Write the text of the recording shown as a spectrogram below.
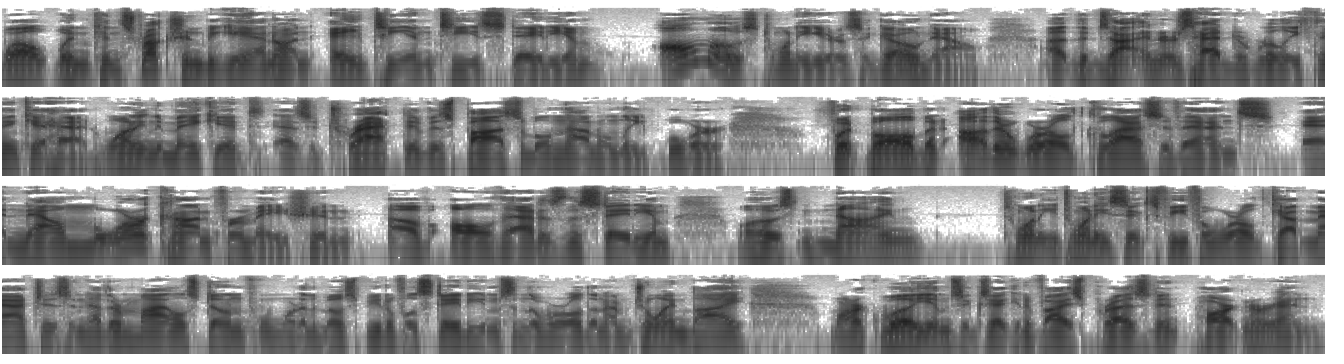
Well, when construction began on AT&T Stadium, almost 20 years ago now, uh, the designers had to really think ahead, wanting to make it as attractive as possible, not only for football, but other world class events. And now more confirmation of all that as the stadium will host nine 2026 FIFA World Cup match is another milestone for one of the most beautiful stadiums in the world. And I'm joined by Mark Williams, Executive Vice President, Partner, and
